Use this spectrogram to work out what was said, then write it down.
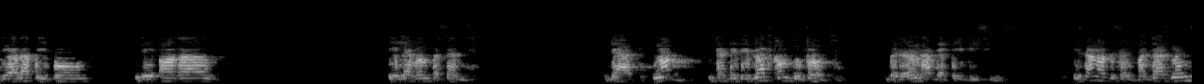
the other people, the other 11%? That not that they did not come to vote, but they don't have their PVCs. Is that not disenfranchisement?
